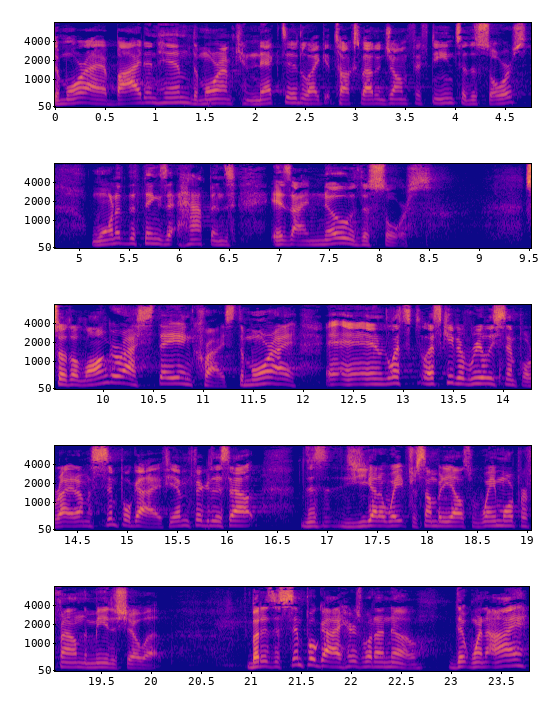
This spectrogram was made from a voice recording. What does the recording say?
the more I abide in him, the more I'm connected, like it talks about in John 15, to the source. One of the things that happens is I know the source. So the longer I stay in Christ, the more I, and let's, let's keep it really simple, right? I'm a simple guy. If you haven't figured this out, this, you got to wait for somebody else way more profound than me to show up. But as a simple guy, here's what I know that when I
